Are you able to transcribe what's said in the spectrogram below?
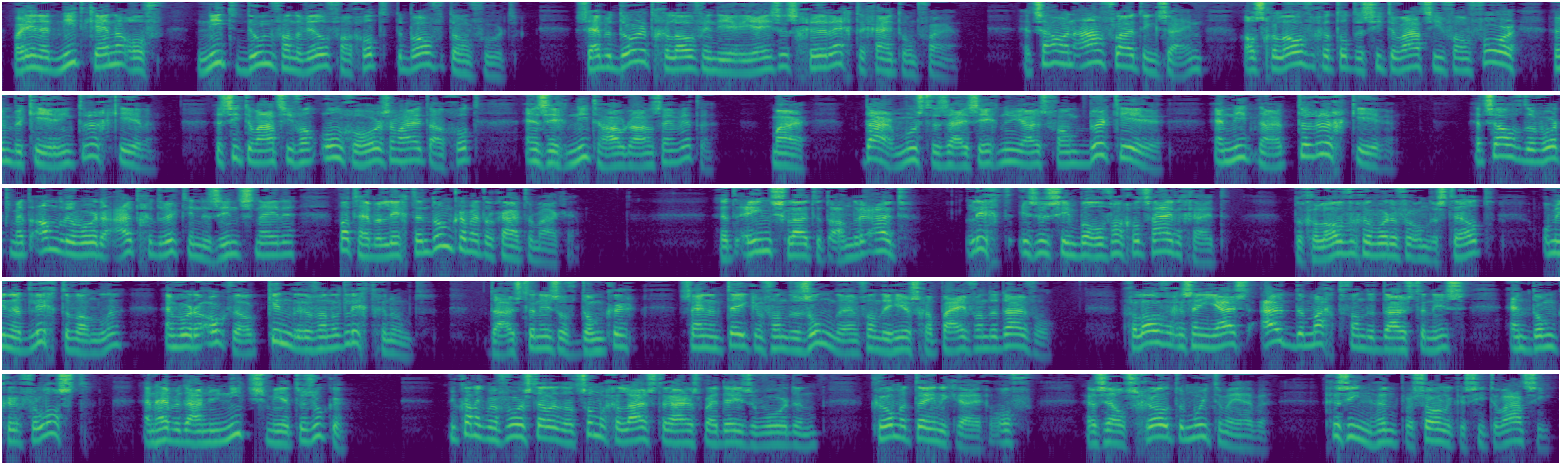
waarin het niet kennen of niet doen van de wil van God de boventoon voert. Ze hebben door het geloof in de Heer Jezus gerechtigheid ontvangen. Het zou een aanfluiting zijn als gelovigen tot de situatie van voor hun bekering terugkeren. Een situatie van ongehoorzaamheid aan God en zich niet houden aan zijn wetten. Maar daar moesten zij zich nu juist van bekeren en niet naar terugkeren. Hetzelfde wordt met andere woorden uitgedrukt in de zinsnede, wat hebben licht en donker met elkaar te maken? Het een sluit het ander uit. Licht is een symbool van Gods heiligheid. De gelovigen worden verondersteld om in het licht te wandelen en worden ook wel kinderen van het licht genoemd. Duisternis of donker zijn een teken van de zonde en van de heerschappij van de duivel. Gelovigen zijn juist uit de macht van de duisternis en donker verlost en hebben daar nu niets meer te zoeken. Nu kan ik me voorstellen dat sommige luisteraars bij deze woorden kromme tenen krijgen of er zelfs grote moeite mee hebben, gezien hun persoonlijke situatie,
